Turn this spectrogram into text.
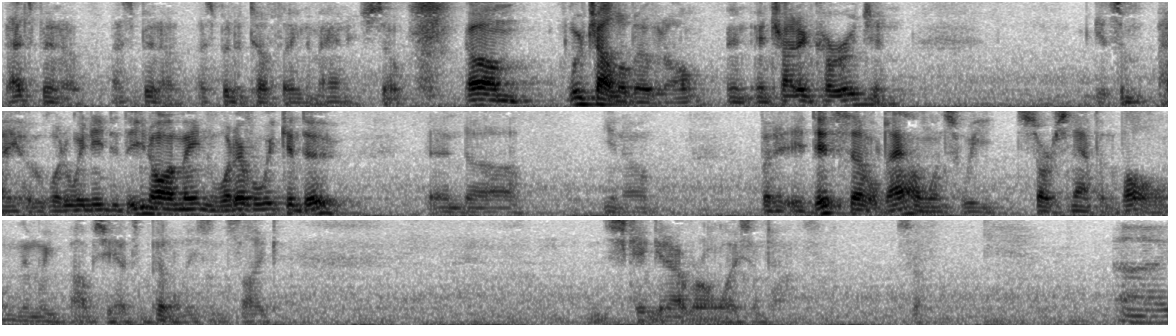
that's been a that's been a that's been a tough thing to manage. So um, we've tried a little bit of it all and, and try to encourage and get some. Hey, what do we need to do? You know what I mean? Whatever we can do, and uh, you know. But it, it did settle down once we started snapping the ball, and then we obviously had some penalties. And it's like just can't get out of our own way sometimes. So Uh,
